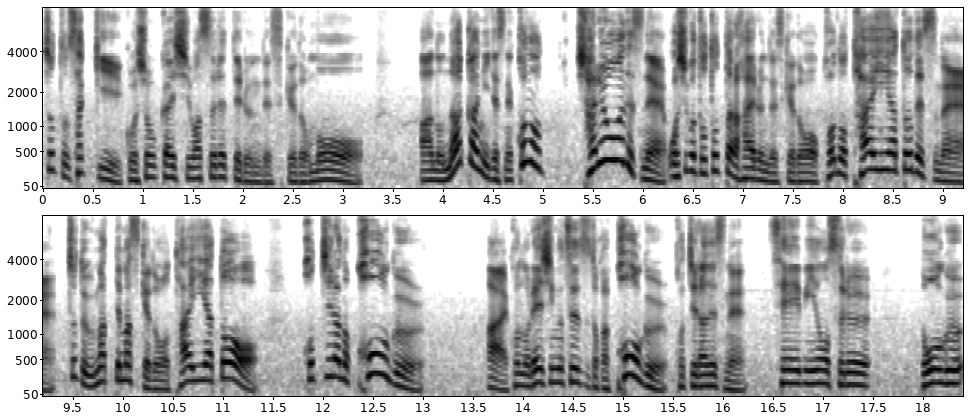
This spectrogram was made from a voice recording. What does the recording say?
ちょっとさっきご紹介し忘れてるんですけども、あの中にですね、この車両はですね、お仕事取ったら入るんですけど、このタイヤとですね、ちょっと埋まってますけど、タイヤと、こちらの工具、はい、このレーシングスーツとか工具、こちらですね、整備のする道具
